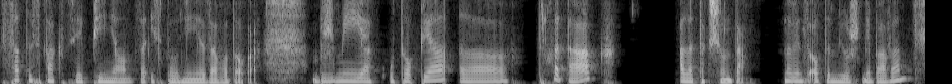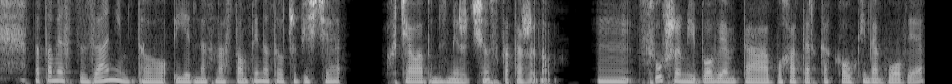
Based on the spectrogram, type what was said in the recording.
satysfakcję, pieniądze i spełnienie zawodowe. Brzmi jak utopia? E, trochę tak, ale tak się da. No więc o tym już niebawem. Natomiast zanim to jednak nastąpi, no to oczywiście chciałabym zmierzyć się z Katarzyną. Mm, Służy mi bowiem ta bohaterka kołki na głowie,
